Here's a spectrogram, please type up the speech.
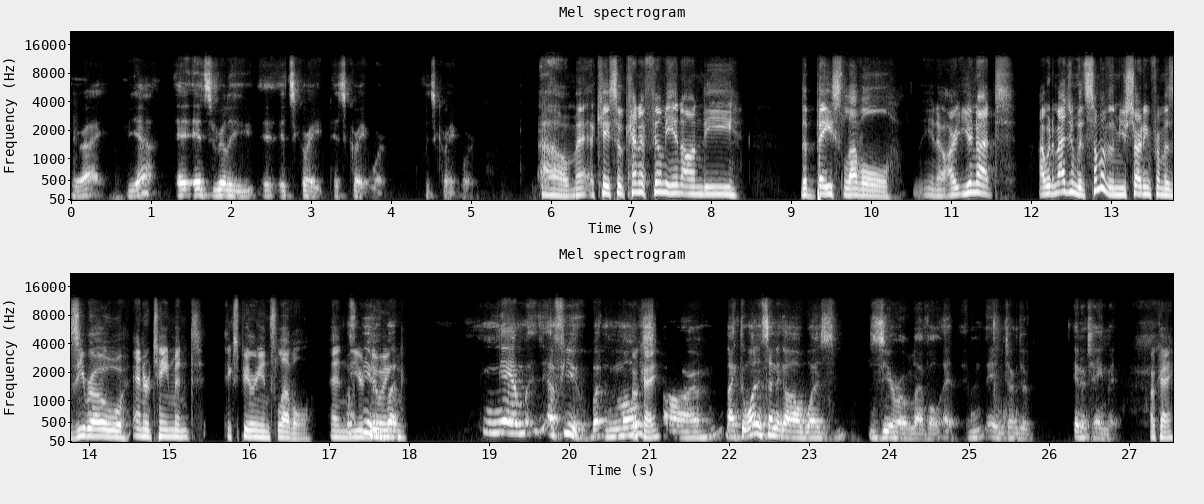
Right. Yeah it, it's really it, it's great. It's great work. It's great work. Oh man. Okay, so kind of fill me in on the the base level. You know, are you're not? I would imagine with some of them, you're starting from a zero entertainment experience level, and you're few, doing. But, yeah, a few, but most okay. are like the one in Senegal was zero level in terms of entertainment. Okay.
